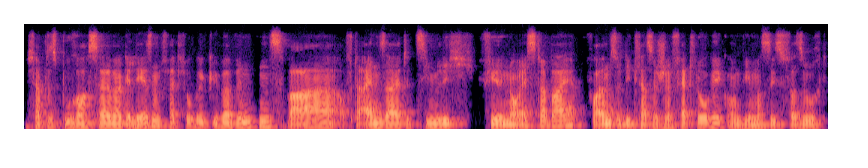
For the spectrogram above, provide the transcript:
Ich habe das Buch auch selber gelesen, Fettlogik überwinden. Es war auf der einen Seite ziemlich viel Neues dabei, vor allem so die klassische Fettlogik und wie man sich versucht,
